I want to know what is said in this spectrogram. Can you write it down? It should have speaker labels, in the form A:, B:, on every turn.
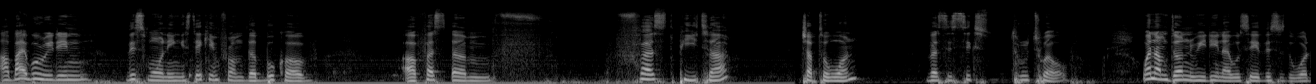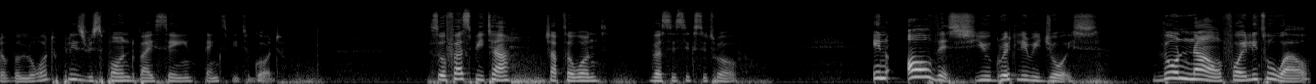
A: Our Bible reading this morning is taken from the book of uh, first, um, first Peter, chapter 1, verses 6 through 12. When I'm done reading, I will say, This is the word of the Lord. Please respond by saying, Thanks be to God. So, First Peter, chapter 1, verses 6 to 12. In all this you greatly rejoice, though now, for a little while,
